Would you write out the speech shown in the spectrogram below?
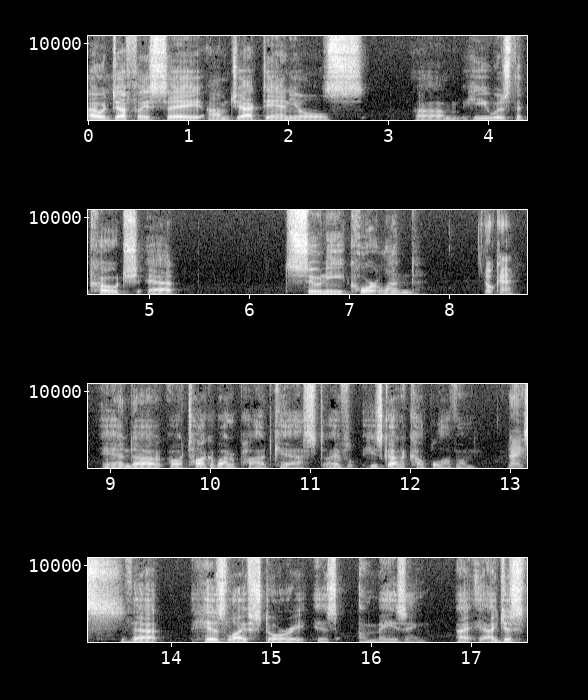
I would definitely say um, Jack Daniels. Um, he was the coach at SUNY Cortland, Okay. and uh, I'll talk about a podcast. I've he's got a couple of them Nice. that his life story is amazing. I, I just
